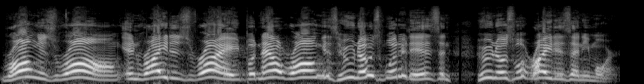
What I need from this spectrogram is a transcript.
wrong is wrong and right is right, but now wrong is who knows what it is and who knows what right is anymore.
